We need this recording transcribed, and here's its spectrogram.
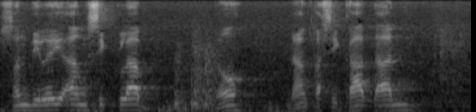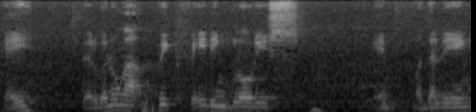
sandilay ang siklab, no? Ng kasikatan, okay? Pero gano'n nga, quick fading glories, okay? Madaling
